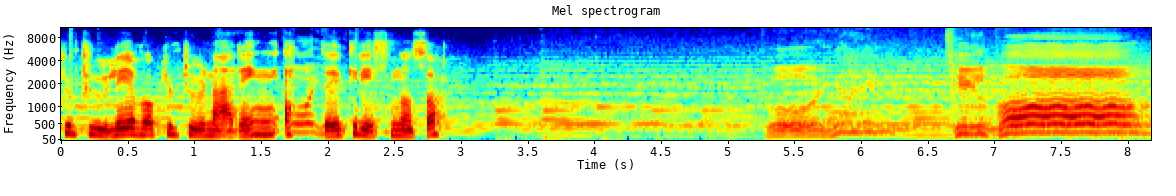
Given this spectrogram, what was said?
kulturliv og kulturnæring etter krisen også. Går jeg tilbake?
